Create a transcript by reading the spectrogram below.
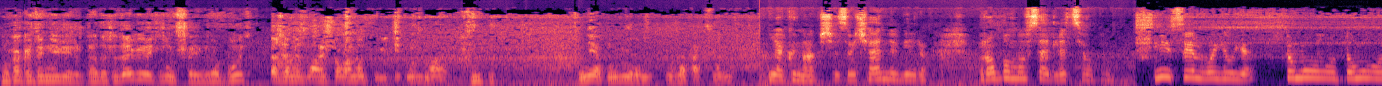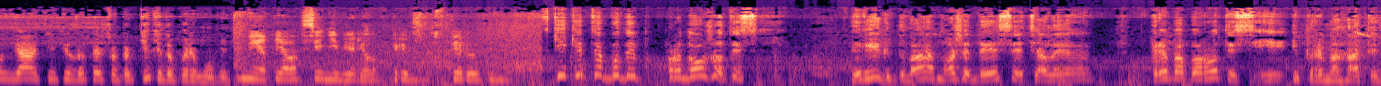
Ну как это не верить? Надо всегда верить в лучшее, но будет. Даже не знаю, що вам відповідати, не знаю. Ні, не віримо, вже так сильно. Як інакше, звичайно, вірю. Робимо все для цього. Мій син воює, Тому, тому я тільки за те, що до- тільки до перемоги. Нет, я вообще не верила в перевод в. Скільки це буде продовжуватись? Рік, два, може десять, але треба боротись і, і перемагати.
